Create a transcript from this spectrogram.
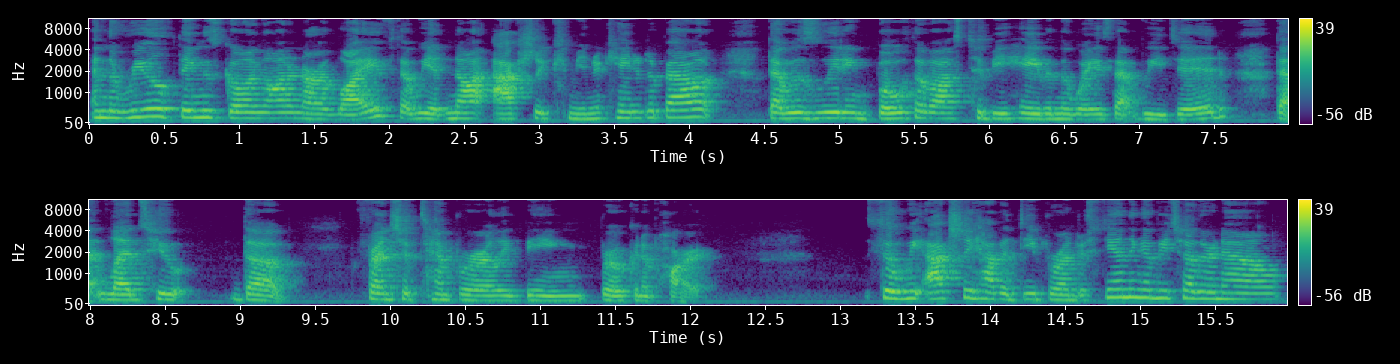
and the real things going on in our life that we had not actually communicated about that was leading both of us to behave in the ways that we did that led to the friendship temporarily being broken apart. So we actually have a deeper understanding of each other now.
